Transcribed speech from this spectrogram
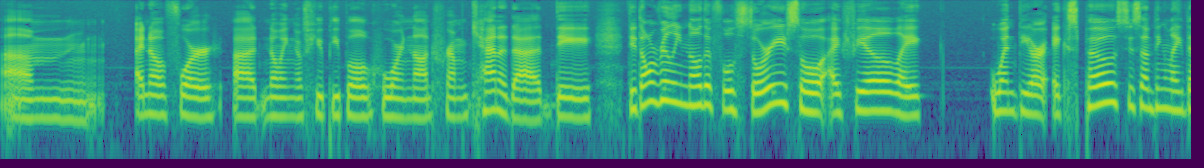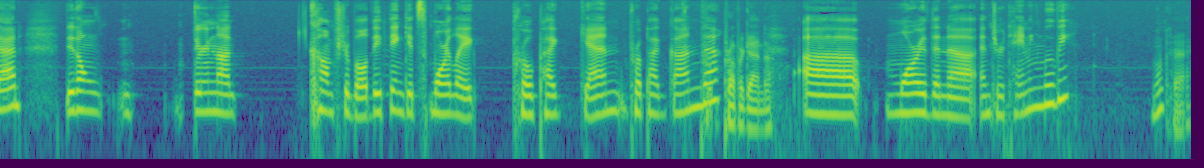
um, I know for uh, knowing a few people who are not from Canada, they they don't really know the full story. So I feel like when they are exposed to something like that, they don't they're not comfortable. They think it's more like propaganda propaganda Propaganda. uh more than a entertaining movie Okay.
